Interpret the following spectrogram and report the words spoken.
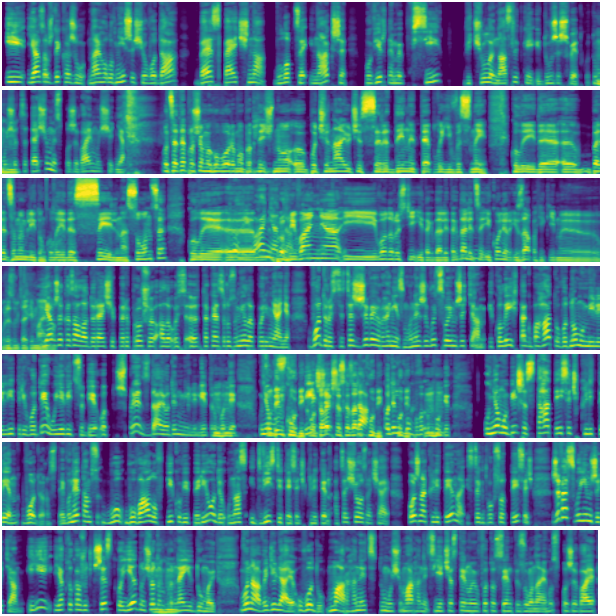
І я завжди кажу: найголовніше, що вода безпечна. Було б це інакше. Повірте, ми б всі відчули наслідки і дуже швидко, тому Мгм. що це те, що ми споживаємо щодня. Оце те, про що ми говоримо, практично е, починаючи з середини теплої весни, коли йде е, перед самим літом, коли йде сильне сонце, коли е, Прогрівання, так, прогрівання і водорості, і так далі. Так далі. Мгм. Це і колір, і запах, який ми в результаті маємо. Я вже казала, до речі, перепрошую, але ось таке зрозуміле порівняння. Водорості це ж живий організм, вони живуть своїм життям. І коли їх так багато в одному мілілітрі води, уявіть собі, от шприц дай один мілілітр Мгм. води. У Один кубік. більше- От легше сказати Да, кубік. Один кубік. Куб, кубік. У ньому більше 100 тисяч клітин водоростей. Вони там бувало в пікові періоди. У нас і 200 тисяч клітин. А це що означає? Кожна клітина із цих 200 тисяч живе своїм життям. І їй, як то кажуть, вшистко єдно, що там Мгм. про неї думають. Вона виділяє у воду марганець, тому що марганець є частиною фотосинтезу, вона його споживає.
